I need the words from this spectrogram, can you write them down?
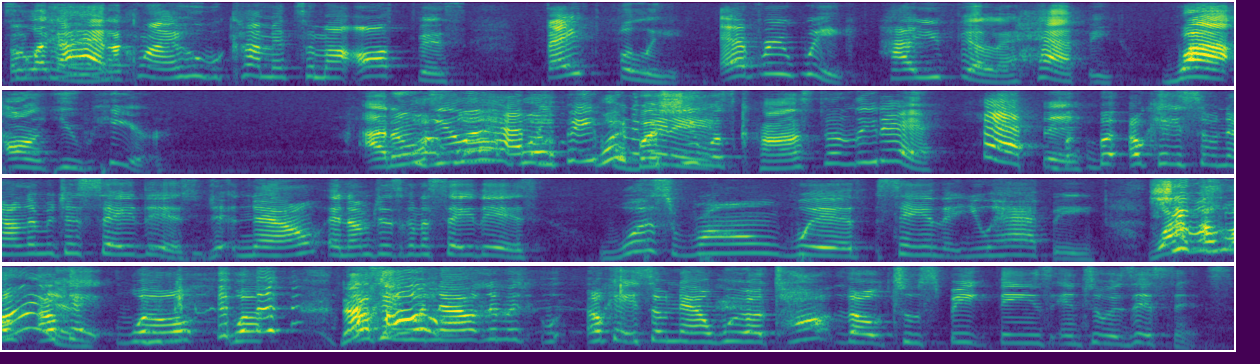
So like I had a client who would come into my office faithfully every week. How you feeling? Happy. Why are you here? I don't Well, deal well, with happy well, people, wait a but she was constantly there. Happy. But, but okay, so now let me just say this now, and I'm just gonna say this. What's wrong with saying that you happy? She was lying. Okay, well, well, That's okay, all. well now let me. Okay, so now we're taught though to speak things into existence.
